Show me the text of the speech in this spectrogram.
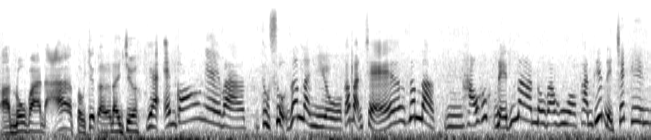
à, Nova đã tổ chức ở đây chưa? Dạ em có nghe và thực sự rất là nhiều các bạn trẻ rất là ừ, háo hức đến à, Nova World Phan Thiết để check in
